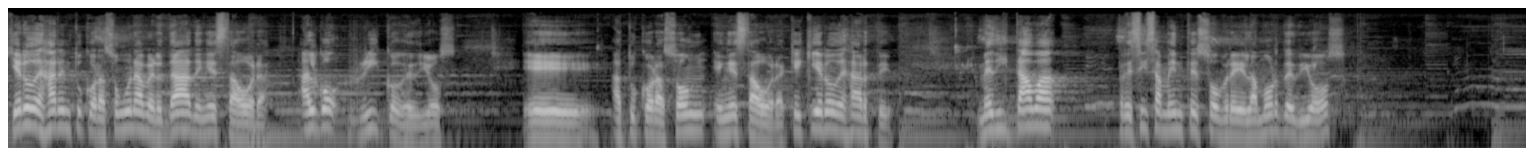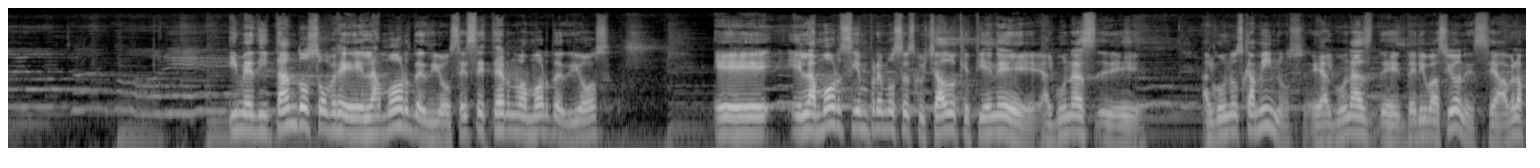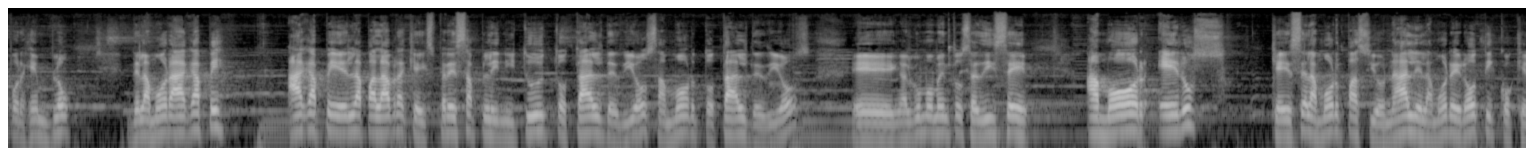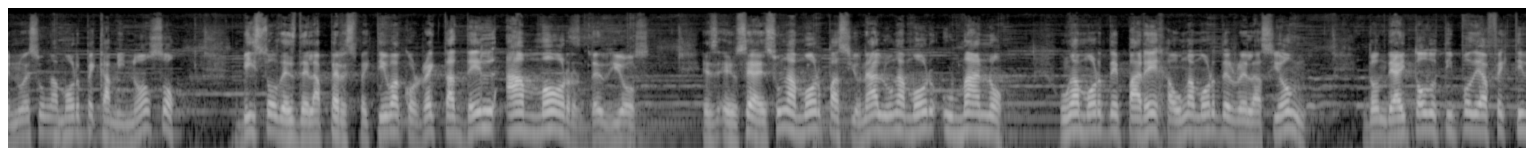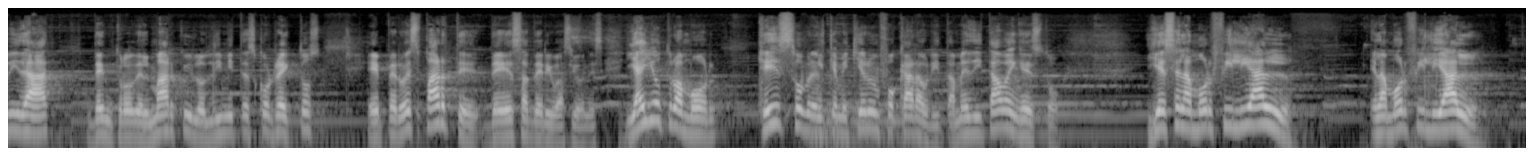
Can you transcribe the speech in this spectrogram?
quiero dejar en tu corazón una verdad en esta hora, algo rico de Dios eh, a tu corazón en esta hora. ¿Qué quiero dejarte? Meditaba precisamente sobre el amor de Dios y meditando sobre el amor de Dios, ese eterno amor de Dios, eh, el amor siempre hemos escuchado que tiene algunas, eh, algunos caminos, eh, algunas derivaciones. Se habla, por ejemplo, del amor ágape. Ágape es la palabra que expresa plenitud total de Dios, amor total de Dios. en algún momento se dice amor eros, que es el amor pasional, el amor erótico, que no es un amor pecaminoso, visto desde la perspectiva correcta del amor de Dios. o sea, es un amor pasional, un amor humano, un amor de pareja, un amor de relación, donde hay todo tipo de afectividad dentro del marco y los límites correctos, eh, pero es parte de esas derivaciones. Y hay otro amor que es sobre el que me quiero enfocar ahorita. Meditaba en esto. Y es el amor filial. El amor filial.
